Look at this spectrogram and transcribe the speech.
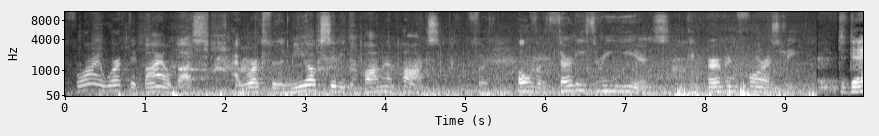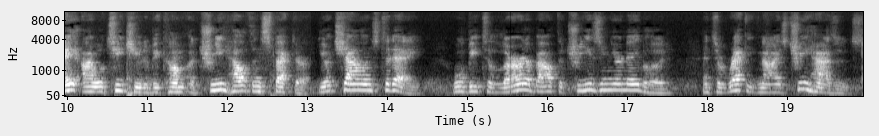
Before I worked at BioBus, I worked for the New York City Department of Parks for over 33 years in urban forestry. Today, I will teach you to become a tree health inspector. Your challenge today will be to learn about the trees in your neighborhood and to recognize tree hazards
